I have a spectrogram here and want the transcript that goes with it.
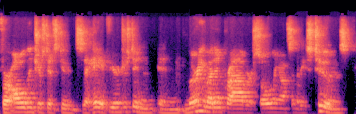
for all interested students. Say, hey, if you're interested in, in learning about improv or soloing on some of these tunes,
